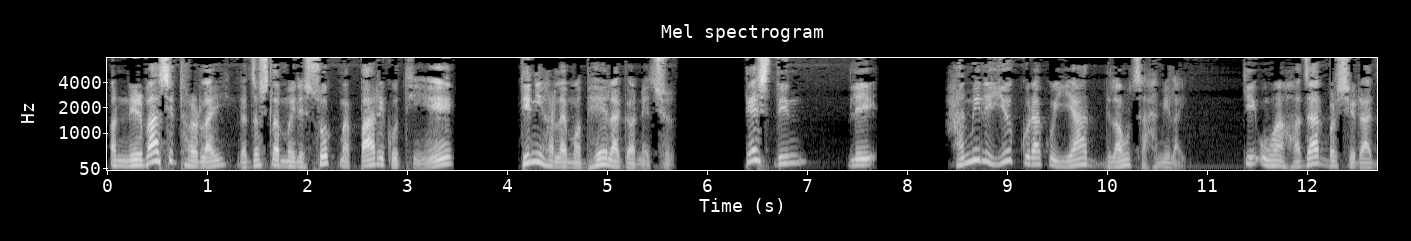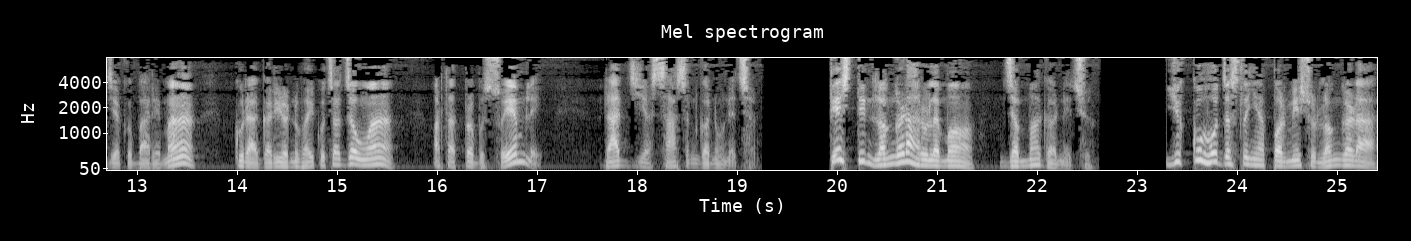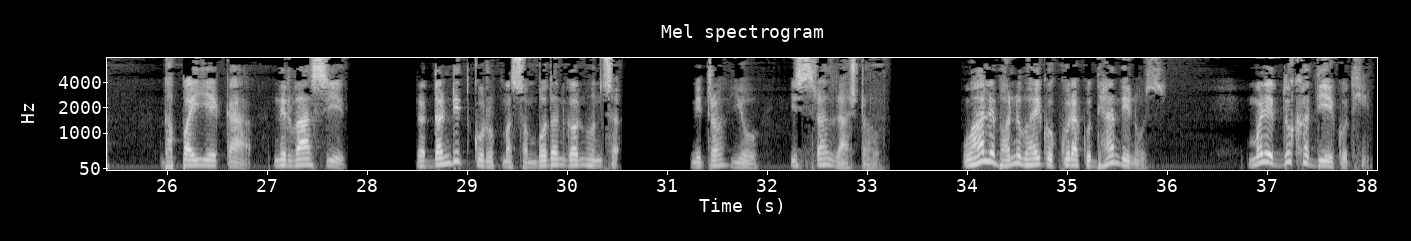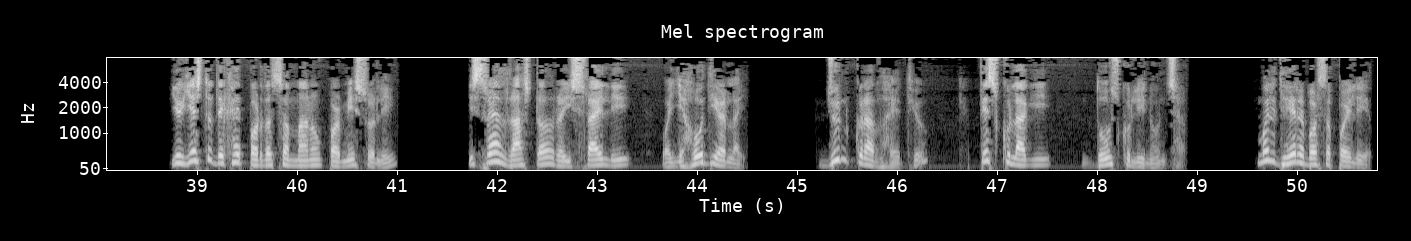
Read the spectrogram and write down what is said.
अनि निर्वासितहरूलाई र जसलाई मैले शोकमा पारेको थिएँ तिनीहरूलाई म भेला गर्नेछु। त्यस दिनले हामीले यो कुराको याद दिलाउँछ हामीलाई कि उहाँ हजार वर्षीय राज्यको बारेमा कुरा गरिरहनु भएको छ जो उहाँ अर्थात प्रभु स्वयंले राज्य शासन गर्नुहुनेछ। त्यस दिन लंगडाहरूलाई म जम्मा गर्नेछु। यो को हो जसले यहाँ परमेश्वर लंगडा धपाइएका निर्वासित र दण्डितको रूपमा सम्बोधन गर्नुहुन्छ। मित्र यो इसरायल राष्ट्र हो। उहाँले भन्नुभएको कुराको ध्यान दिनुहोस्। मैले दुःख दिएको थिएँ। यो यस्तो देखाइ पर्दछ मानव परमेश्वरले। इसरायल राष्ट्र र इसरायली वा यहुदीहरूलाई जुन कुरा भएथ्यो त्यसको लागि दोषको लिनुहुन्छ। मैले धेरै वर्ष पहिले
